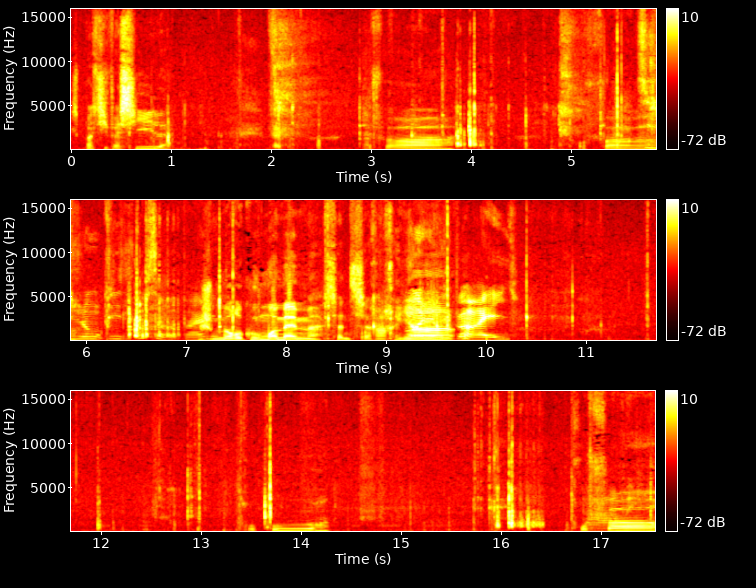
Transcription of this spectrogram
C'est pas si facile. Pas fort. Fort. Si je l'empile tout, ça va pas aller. Je me recouvre moi-même, ça ne sert à rien. c'est pareil. Trop court. Trop fort.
